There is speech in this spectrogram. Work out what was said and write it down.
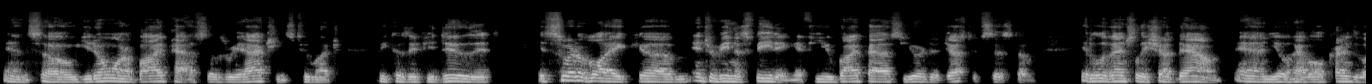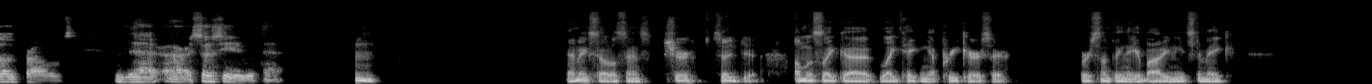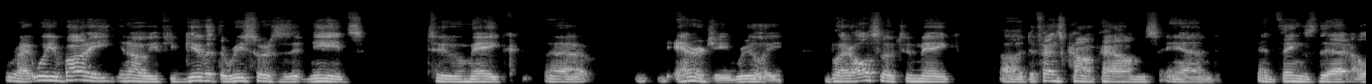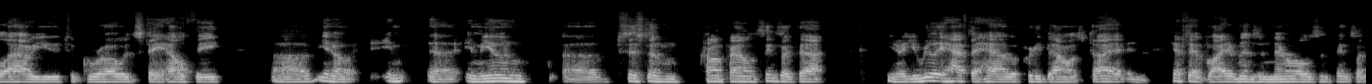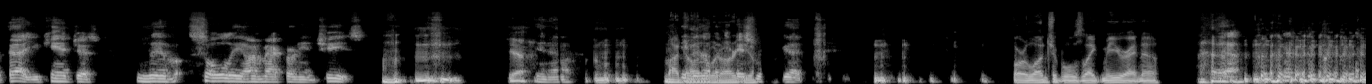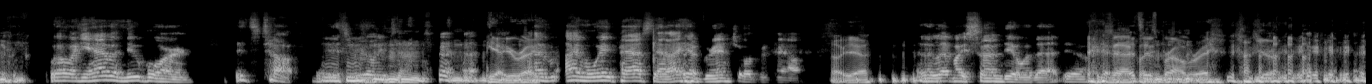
And so you don't want to bypass those reactions too much because if you do, it it's sort of like um, intravenous feeding. If you bypass your digestive system, it'll eventually shut down, and you'll have all kinds of other problems that are associated with that. That makes total sense. Sure. So almost like uh like taking a precursor or something that your body needs to make. Right. Well, your body, you know, if you give it the resources it needs to make uh, energy, really, but also to make uh, defense compounds and and things that allow you to grow and stay healthy. Uh, you know, im- uh, immune uh, system compounds, things like that. You know, you really have to have a pretty balanced diet, and you have to have vitamins and minerals and things like that. You can't just live solely on macaroni and cheese. yeah. You know, My daughter would it tastes argue. really good. Or Lunchables like me right now. Yeah. Well, when you have a newborn, it's tough. It's really tough. Mm-hmm. Yeah, you're right. I'm, I'm way past that. I have grandchildren now, Oh yeah. and I let my son deal with that. Yeah. Exactly. that's his problem, right? Yeah.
